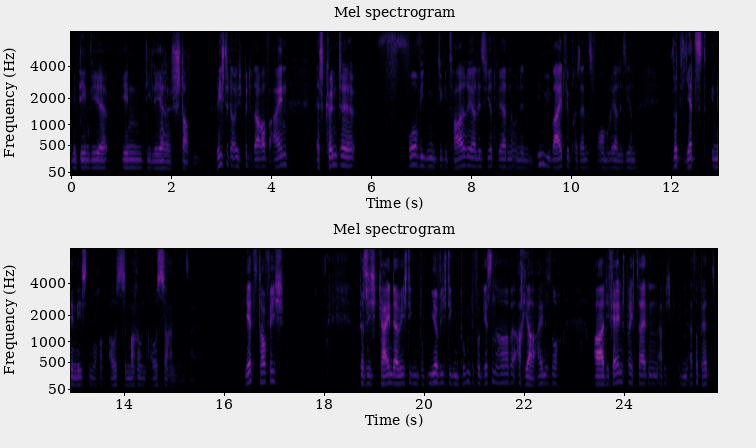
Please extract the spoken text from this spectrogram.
mit dem wir in die Lehre starten. Richtet euch bitte darauf ein, es könnte vorwiegend digital realisiert werden und in, inwieweit wir Präsenzform realisieren, wird jetzt in den nächsten Wochen auszumachen und auszuhandeln sein. Jetzt hoffe ich, dass ich keinen der wichtigen, mir wichtigen Punkte vergessen habe. Ach ja, eines noch. Äh, die Feriensprechzeiten habe ich im Etherpad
